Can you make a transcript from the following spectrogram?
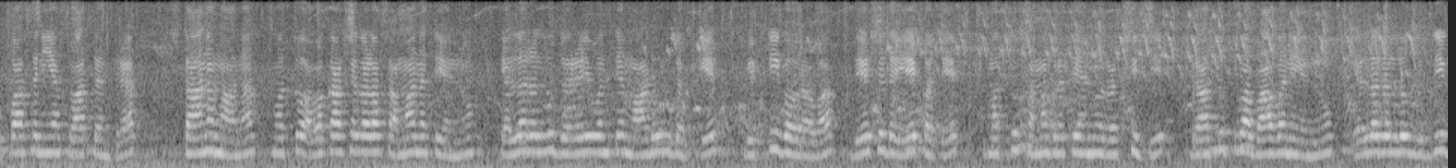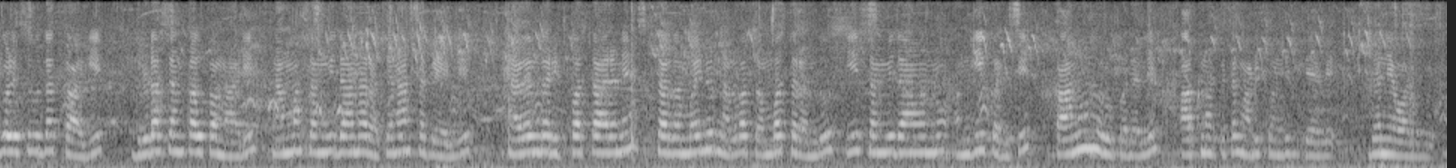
ಉಪಾಸನೆಯ ಸ್ವಾತಂತ್ರ್ಯ ಸ್ಥಾನಮಾನ ಮತ್ತು ಅವಕಾಶಗಳ ಸಮಾನತೆಯನ್ನು ಎಲ್ಲರಲ್ಲೂ ದೊರೆಯುವಂತೆ ಮಾಡುವುದಕ್ಕೆ ವ್ಯಕ್ತಿ ಗೌರವ ದೇಶದ ಏಕತೆ ಮತ್ತು ಸಮಗ್ರತೆಯನ್ನು ರಕ್ಷಿಸಿ ಭ್ರಾತೃತ್ವ ಭಾವನೆಯನ್ನು ಎಲ್ಲರಲ್ಲೂ ವೃದ್ಧಿಗೊಳಿಸುವುದಕ್ಕಾಗಿ ದೃಢ ಸಂಕಲ್ಪ ಮಾಡಿ ನಮ್ಮ ಸಂವಿಧಾನ ರಚನಾ ಸಭೆಯಲ್ಲಿ ನವೆಂಬರ್ ಇಪ್ಪತ್ತಾರನೇ, ಸಾವಿರದ ಒಂಬೈನೂರ ನಲವತ್ತೊಂಬತ್ತರಂದು ಈ ಸಂವಿಧಾನವನ್ನು ಅಂಗೀಕರಿಸಿ ಕಾನೂನು ರೂಪದಲ್ಲಿ ಆತ್ಮಹತ್ಯೆ ಮಾಡಿಕೊಂಡಿದ್ದೇವೆ. ಧನ್ಯವಾದಗಳು.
